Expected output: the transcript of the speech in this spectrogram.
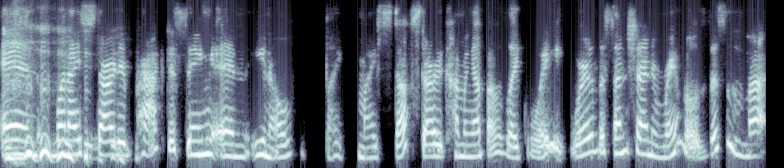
and when I started practicing and, you know, like my stuff started coming up, I was like, wait, where are the sunshine and rainbows? This is not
